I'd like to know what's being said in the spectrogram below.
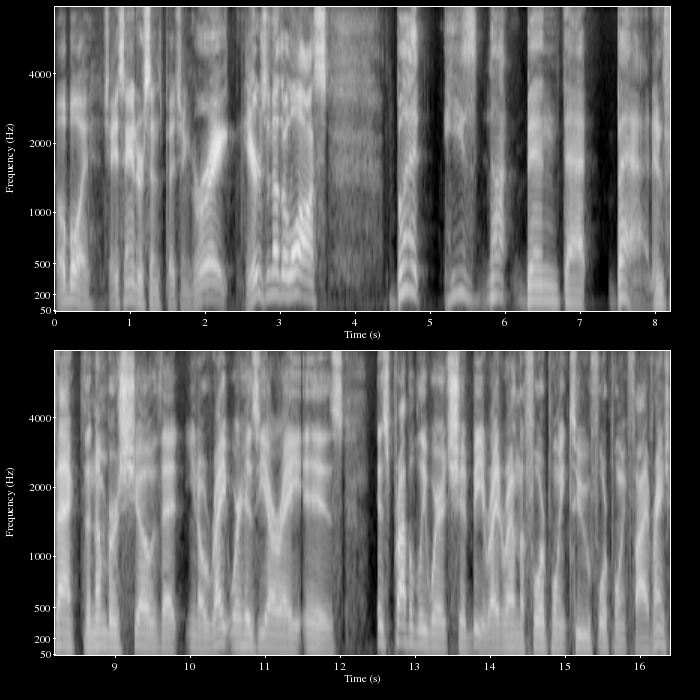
Oh boy, Chase Anderson's pitching great. Here's another loss. But he's not been that bad. In fact, the numbers show that, you know, right where his ERA is is probably where it should be, right around the 4.2, 4.5 range,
